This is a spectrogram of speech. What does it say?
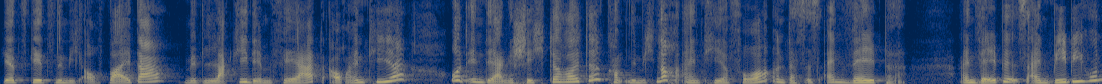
jetzt geht's nämlich auch weiter mit Lucky, dem Pferd, auch ein Tier. Und in der Geschichte heute kommt nämlich noch ein Tier vor und das ist ein Welpe. Ein Welpe ist ein Babyhund,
